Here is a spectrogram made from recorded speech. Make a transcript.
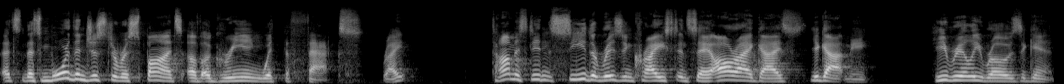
that's, that's more than just a response of agreeing with the facts, right? Thomas didn't see the risen Christ and say, all right, guys, you got me. He really rose again.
